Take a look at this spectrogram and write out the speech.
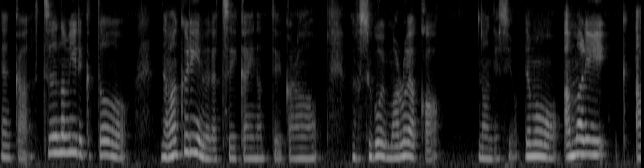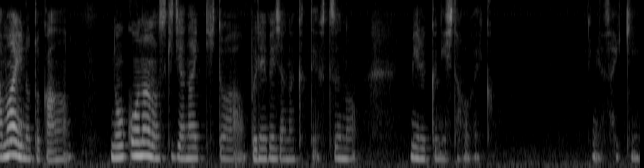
なんか普通のミルクと生クリームが追加になってるからなんかすごいまろやかなんですよ。でもあんまり甘いのとか濃厚なの好きじゃないって人はブレベじゃなくて普通のミルクにした方がいいかも。最近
